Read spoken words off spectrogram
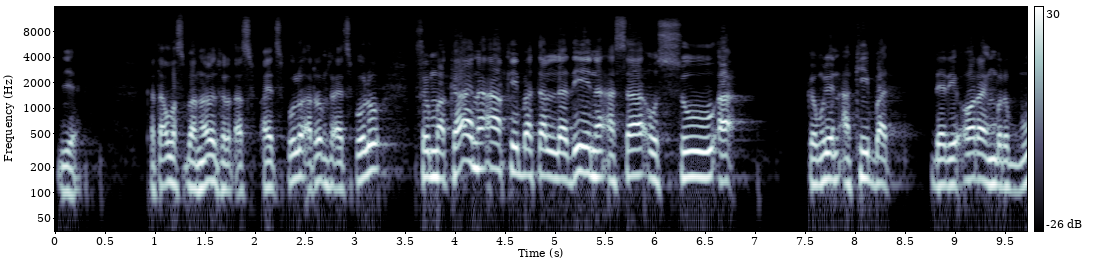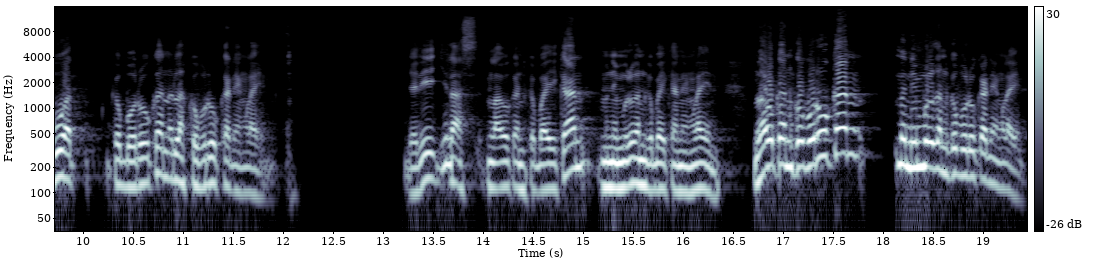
Iya. Kata Allah Subhanahu wa taala surat ayat 10 Ar-Rum ayat 10, "Tsumma kana aqibatal ladzina asa'us su'a." Kemudian akibat dari orang yang berbuat keburukan adalah keburukan yang lain. Jadi jelas melakukan kebaikan menimbulkan kebaikan yang lain. Melakukan keburukan menimbulkan keburukan yang lain.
